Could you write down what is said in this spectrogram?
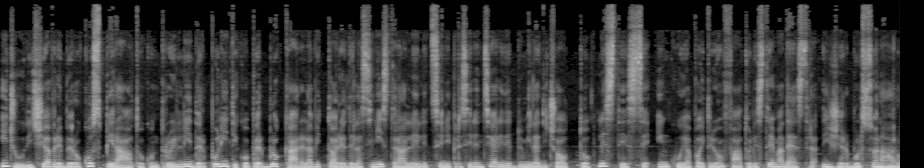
i giudici avrebbero cospirato contro il leader politico per bloccare la vittoria della sinistra alle elezioni presidenziali del 2018, le stesse in cui ha poi trionfato l'estrema destra di Jair Bolsonaro.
